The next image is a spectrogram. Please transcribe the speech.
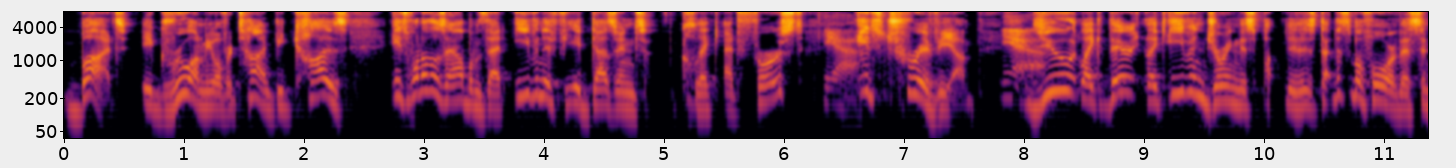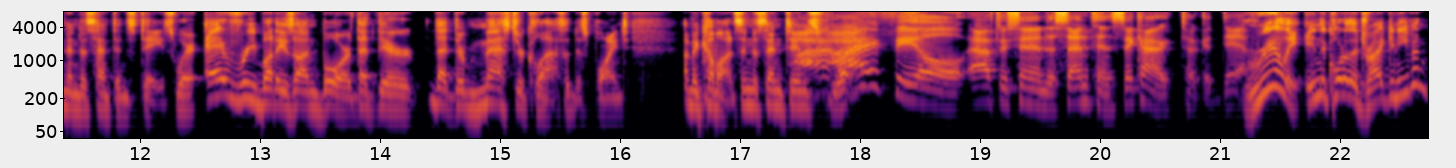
But it grew on me over time because it's one of those albums that even if it doesn't click at first, Yeah. it's trivia. yeah. You like there like even during this this, this is before the sin and the sentence days where everybody's on board that they're that they're masterclass at this point. I mean, come on, sin and the sentence. what- I, I feel after sin and the sentence, they kind of took a dip. really in the court of the dragon even?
